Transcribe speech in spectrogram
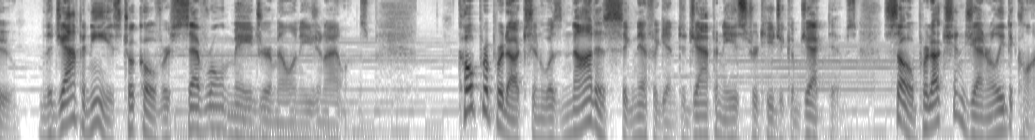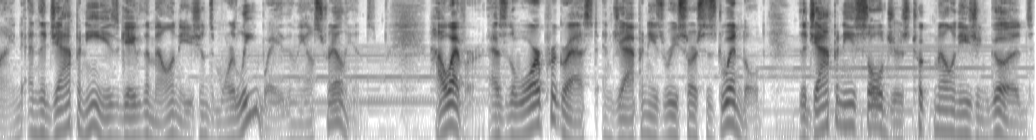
II, the Japanese took over several major Melanesian islands. Copra production was not as significant to Japanese strategic objectives, so production generally declined, and the Japanese gave the Melanesians more leeway than the Australians. However, as the war progressed and Japanese resources dwindled, the Japanese soldiers took Melanesian goods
